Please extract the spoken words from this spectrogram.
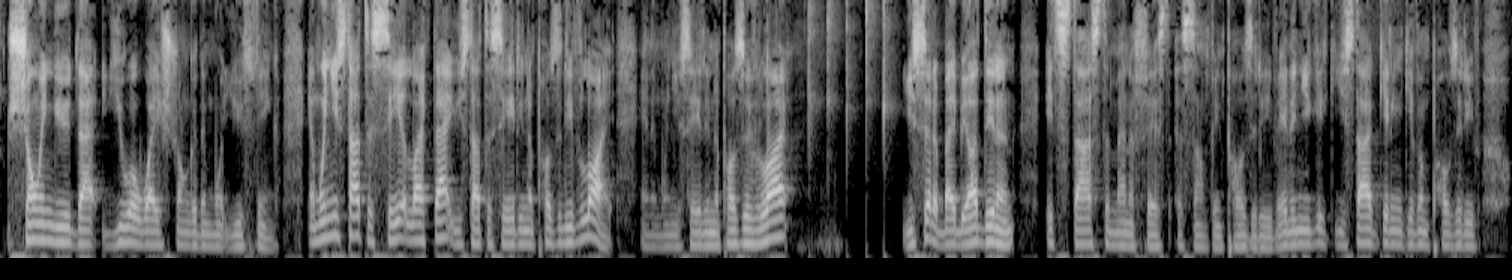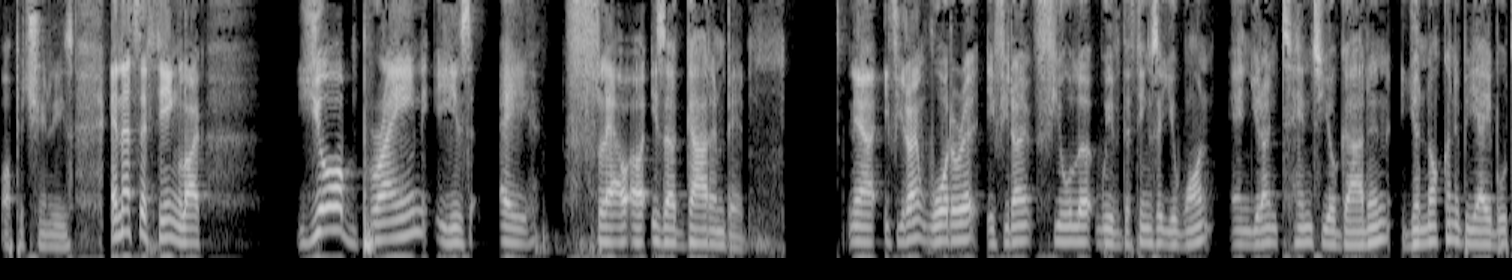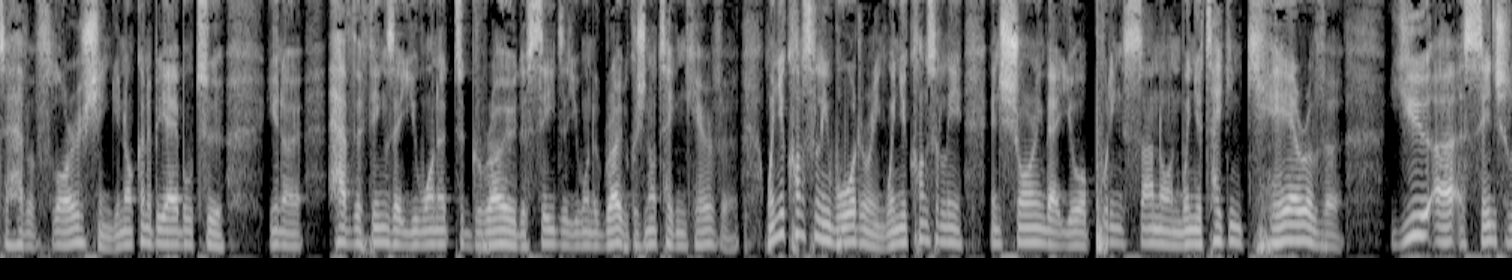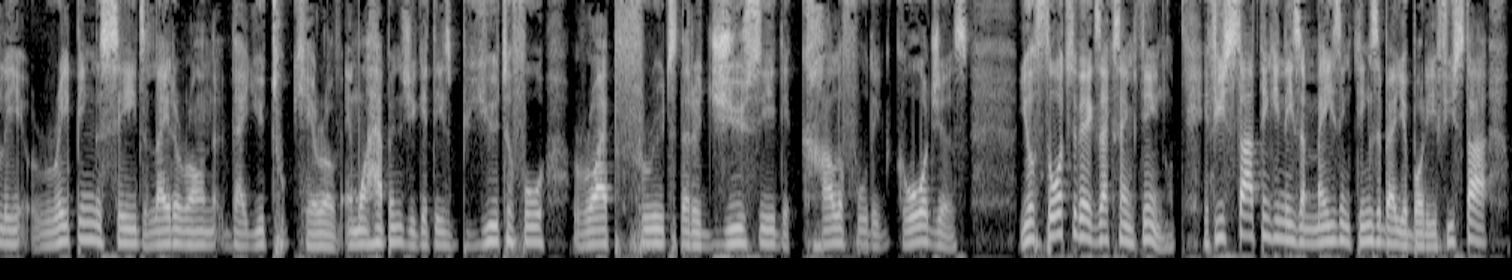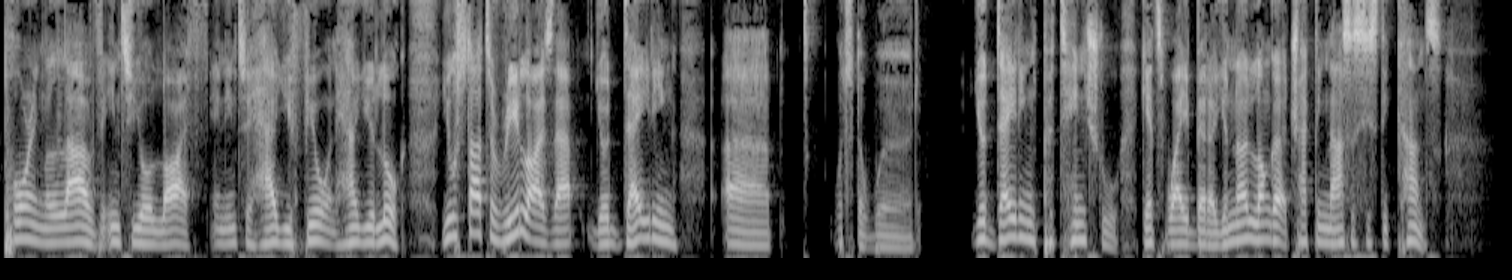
showing you that you are way stronger than what you think. And when you start to see it like that, you start to see it in a positive light. And then when you see it in a positive light, you said it, baby. I didn't. It starts to manifest as something positive, and then you you start getting given positive opportunities. And that's the thing. Like your brain is a flower, uh, is a garden bed. Now, if you don't water it, if you don't fuel it with the things that you want, and you don't tend to your garden, you're not going to be able to have it flourishing. You're not going to be able to, you know, have the things that you want it to grow, the seeds that you want to grow because you're not taking care of it. When you're constantly watering, when you're constantly ensuring that you're putting sun on, when you're taking care of it, you are essentially reaping the seeds later on that you took care of. And what happens? You get these beautiful, ripe fruits that are juicy, they're colorful, they're gorgeous. Your thoughts are the exact same thing. If you start thinking these amazing things about your body, if you start pouring love into your life and into how you feel and how you look, you'll start to realize that you're dating, uh, what's the word? Your dating potential gets way better. You're no longer attracting narcissistic cunts.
